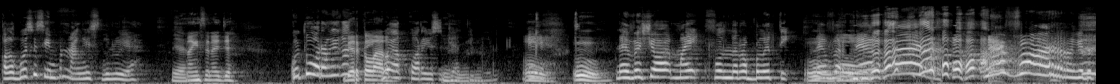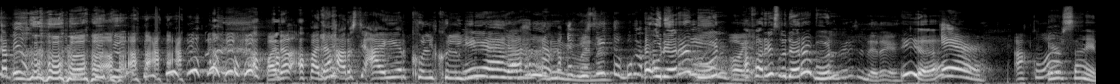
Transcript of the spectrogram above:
Kalau gue sih simpen nangis dulu ya. Ya. Nangisin aja. Gue tuh orangnya kan gue Aquarius sejati bun. Oh. Eh, Uh. never show my vulnerability. Never, Oh. never, never gitu. Tapi Padahal padahal harusnya air cool-cool gitu iya, ya. Aduh, Makanya gimana? justru itu gue Eh, udara bun. Oh, iya. Aquarius udara bun. Aquarius saudara ya? Iya. air. Aku Air sign.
